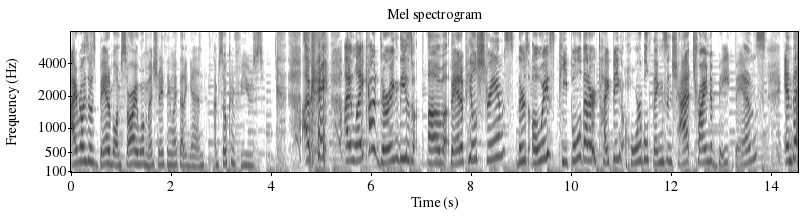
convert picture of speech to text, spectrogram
I realized it was bannable. I'm sorry I won't mention anything like that again. I'm so confused. okay, I like how during these um ban appeal streams, there's always people that are typing horrible things in chat trying to bait bans, and then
